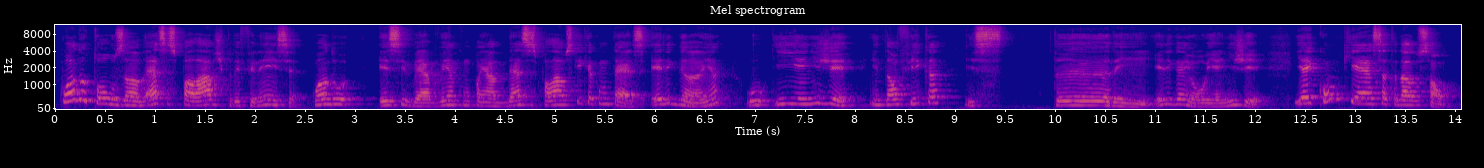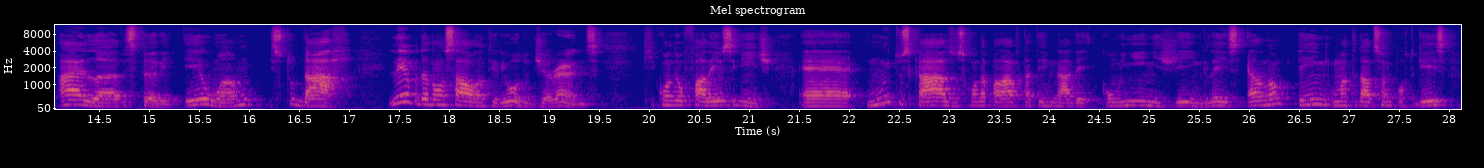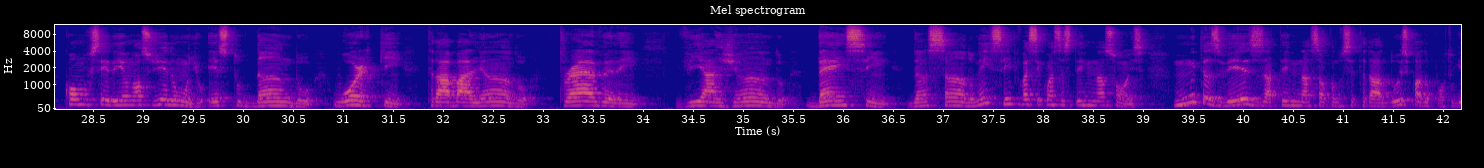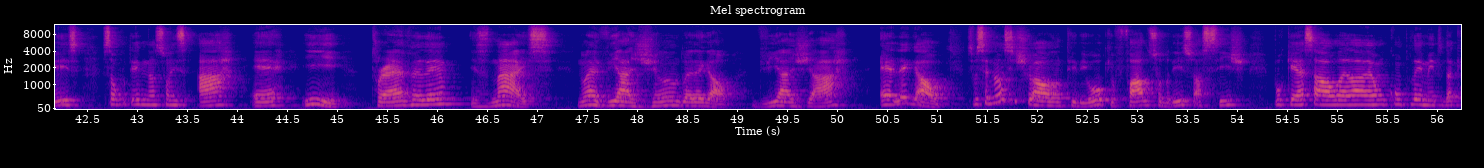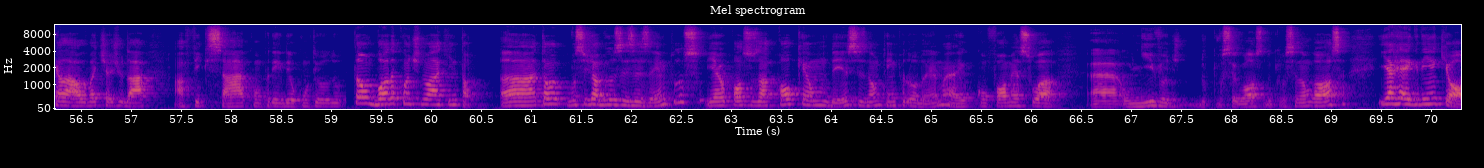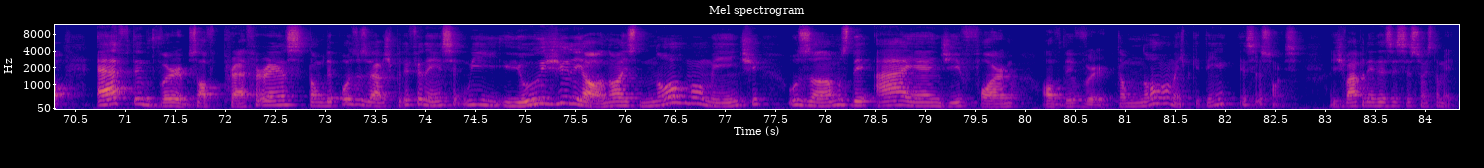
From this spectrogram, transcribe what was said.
Quando eu estou usando essas palavras de preferência, quando esse verbo vem acompanhado dessas palavras, o que, que acontece? Ele ganha o ing. Então fica studying. Ele ganhou o ing. E aí, como que é essa tradução? I love studying. Eu amo estudar. Lembra da nossa aula anterior, do gerund? Que quando eu falei o seguinte, é, muitos casos, quando a palavra está terminada com ing em inglês, ela não tem uma tradução em português como seria o nosso gerúndio, estudando, working, trabalhando, traveling, viajando, dancing, dançando. Nem sempre vai ser com essas terminações. Muitas vezes a terminação, quando você traduz para o português, são com terminações ar, er e i. Traveling is nice. Não é viajando é legal. Viajar é legal. Se você não assistiu a aula anterior, que eu falo sobre isso, assiste, porque essa aula ela é um complemento daquela aula, vai te ajudar a fixar, a compreender o conteúdo. Então, bora continuar aqui então. Uh, então, você já viu os exemplos, e aí eu posso usar qualquer um desses, não tem problema, é conforme a sua, uh, o nível de, do que você gosta, do que você não gosta. E a regrinha aqui, ó, after verbs of preference, então depois dos verbos de preferência, we usually, ó, nós normalmente usamos the ing form of the verb. Então, normalmente, porque tem exceções. A gente vai aprender as exceções também.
